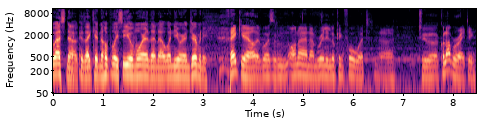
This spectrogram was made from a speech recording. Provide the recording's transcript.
U.S. now because I can hopefully see you more than uh, when you were in Germany. Thank you, Al. It was an honor, and I'm really looking forward uh, to uh, collaborating.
